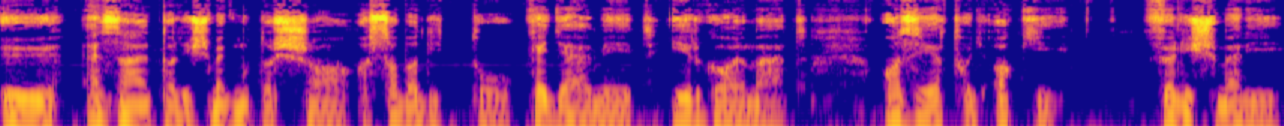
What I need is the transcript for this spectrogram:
Ő ezáltal is megmutassa a szabadító kegyelmét, irgalmát, azért, hogy aki fölismeri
